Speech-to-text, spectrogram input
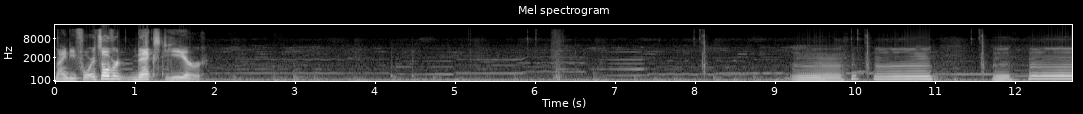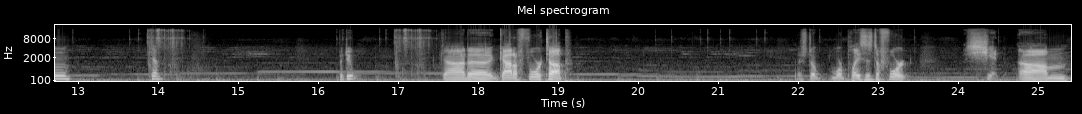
94. It's over next year. Mm-hmm. Mm-hmm. Yep. Badoop. Gotta, gotta fort up. There's no more places to fort. Shit. Um...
